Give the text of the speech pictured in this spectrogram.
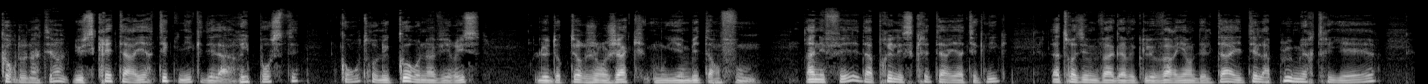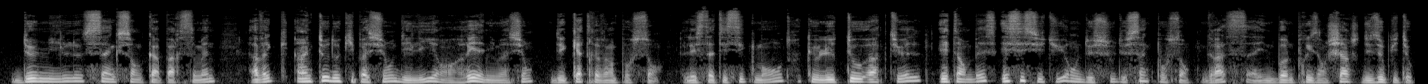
coordonnateur du secrétariat technique de la riposte contre le coronavirus, le docteur Jean-Jacques Mouyembe Tanfoum. En effet, d'après le secrétariat technique, la troisième vague avec le variant Delta était la plus meurtrière 2500 cas par semaine avec un taux d'occupation des lits en réanimation de 80%. Les statistiques montrent que le taux actuel est en baisse et se situe en dessous de 5% grâce à une bonne prise en charge des hôpitaux.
